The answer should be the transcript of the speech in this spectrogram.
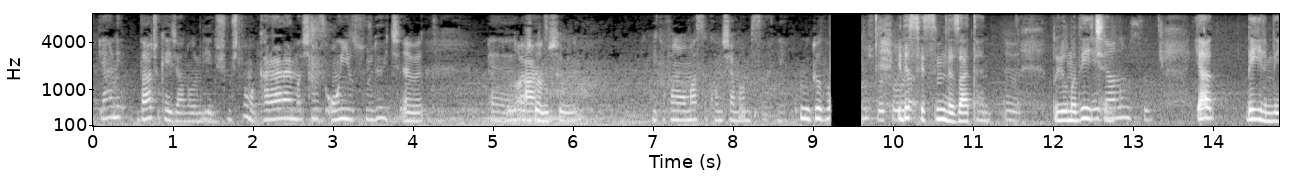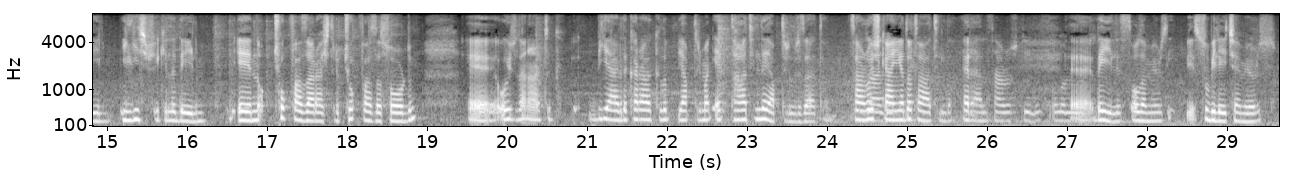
yani daha çok heyecanlı olurum diye düşünmüştüm ama karar verme aşaması 10 yıl sürdüğü için Evet. e, Bunu açmamışım bile. mikrofon olmazsa konuşamam bir saniye. Mikrofon sonra. Bir de sesim de zaten Evet. duyulmadığı için. Heyecanlı mısın? Ya değilim değilim. İlginç bir şekilde değilim. E, no- çok fazla araştırıp çok fazla sordum. E, o yüzden artık bir yerde karar kılıp yaptırmak hep tatilde yaptırılır zaten. Sarhoşken ya da tatilde herhalde. Sarhoş değiliz. Olamıyoruz. Ee, değiliz, olamıyoruz. Su bile içemiyoruz.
